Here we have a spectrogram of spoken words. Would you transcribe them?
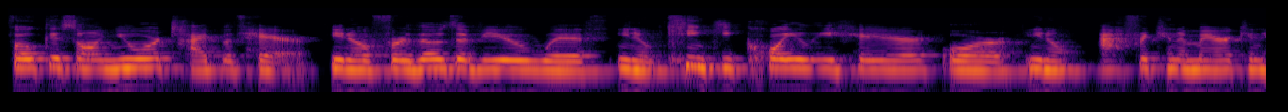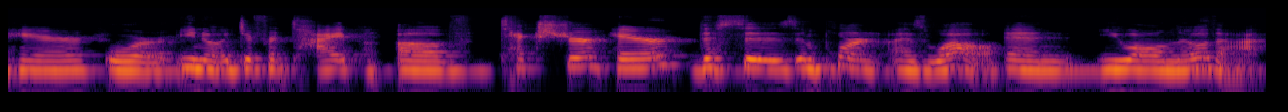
focus on your type of hair. You know, for those of you with you know kinky, coily hair, or you know African American hair, or you know a different type of texture hair, this is important as well, and you all know that.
